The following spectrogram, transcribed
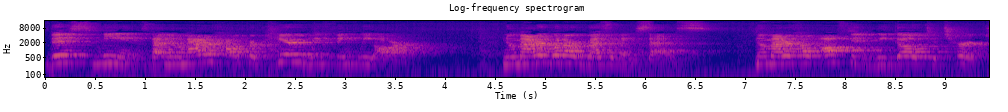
This means that no matter how prepared we think we are, no matter what our resume says, no matter how often we go to church,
